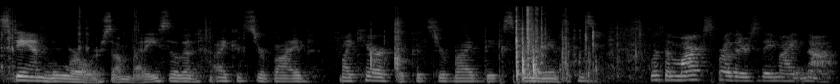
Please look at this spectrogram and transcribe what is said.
Stan Laurel or somebody so that I could survive, my character could survive the experience. Because with the Marx Brothers, they might not.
